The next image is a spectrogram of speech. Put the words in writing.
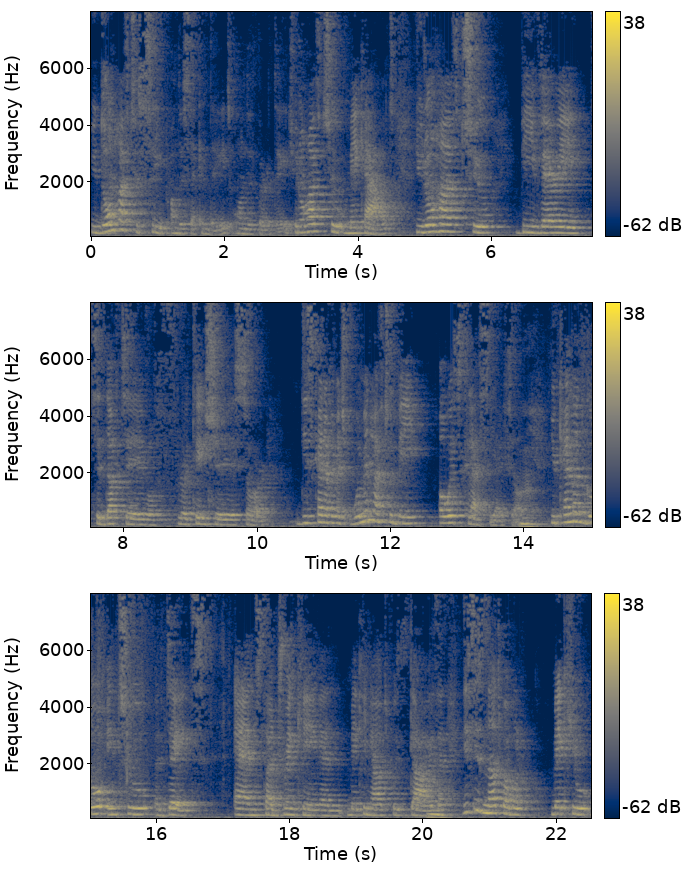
You don't have to sleep on the second date on the third date. You don't have to make out. You don't have to be very seductive or flirtatious or this kind of image. Women have to be always classy, I feel. Mm. You cannot go into a date and start drinking and making out with guys. Mm. And this is not what will make you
